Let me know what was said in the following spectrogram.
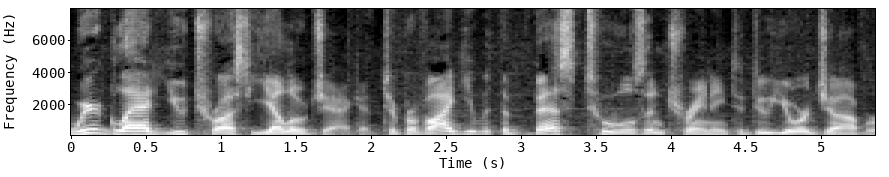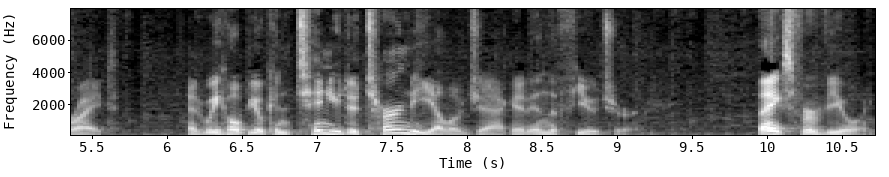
We're glad you trust Yellow Jacket to provide you with the best tools and training to do your job right. And we hope you'll continue to turn to Yellow Jacket in the future. Thanks for viewing.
